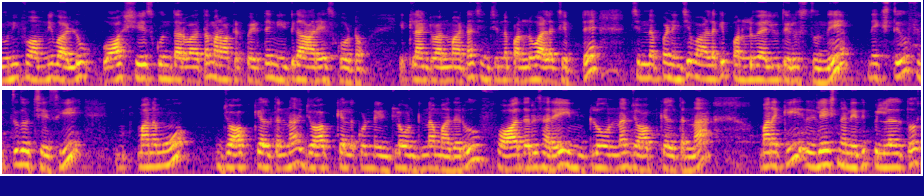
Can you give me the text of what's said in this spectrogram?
యూనిఫామ్ని వాళ్ళు వాష్ చేసుకున్న తర్వాత మనం అక్కడ పెడితే నీట్గా ఆరేసుకోవటం. ఇట్లాంటివి అనమాట చిన్న చిన్న పనులు వాళ్ళకి చెప్తే చిన్నప్పటి నుంచి వాళ్ళకి పనుల వాల్యూ తెలుస్తుంది. నెక్స్ట్ ఫిఫ్త్ది వచ్చేసి మనము జాబ్కి వెళ్తున్నా జాబ్కి వెళ్ళకుండా ఇంట్లో ఉంటున్న మదరు ఫాదర్ సరే ఇంట్లో ఉన్న జాబ్కి వెళ్తున్నా మనకి రిలేషన్ అనేది పిల్లలతో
